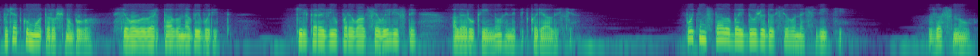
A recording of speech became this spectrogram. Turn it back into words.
Спочатку моторошно було, всього вивертало на виворіт. Кілька разів поривався вилізти, але руки й ноги не підкорялися. Потім стало байдуже до всього на світі. Заснув.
